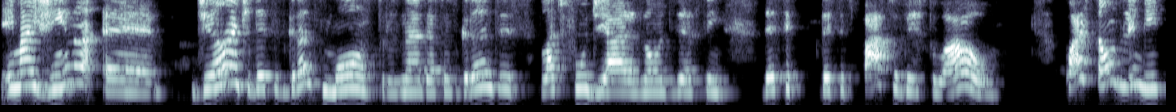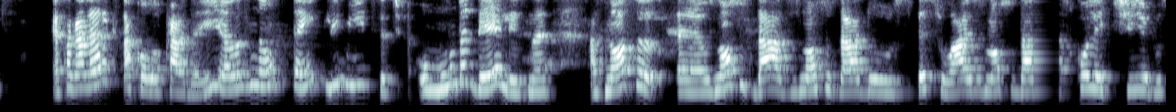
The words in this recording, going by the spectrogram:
Imagina é, diante desses grandes monstros, né, dessas grandes latifundiárias, vamos dizer assim, desse, desse espaço virtual, quais são os limites? Essa galera que está colocada aí, elas não têm limites. O mundo é deles, né? As nossas, é, os nossos dados, os nossos dados pessoais, os nossos dados coletivos,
